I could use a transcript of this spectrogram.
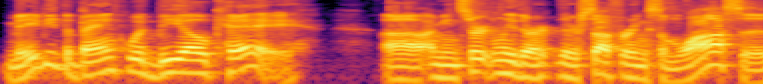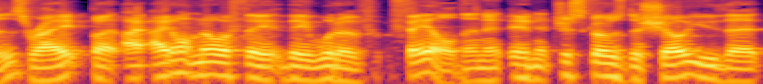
maybe the bank would be okay. Uh, I mean, certainly they're they're suffering some losses, right? But I, I, don't know if they they would have failed, and it and it just goes to show you that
